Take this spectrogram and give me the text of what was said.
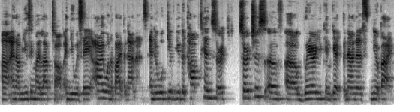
uh, and I'm using my laptop, and you would say I want to buy bananas, and it will give you the top ten search searches of uh, where you can get bananas nearby.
